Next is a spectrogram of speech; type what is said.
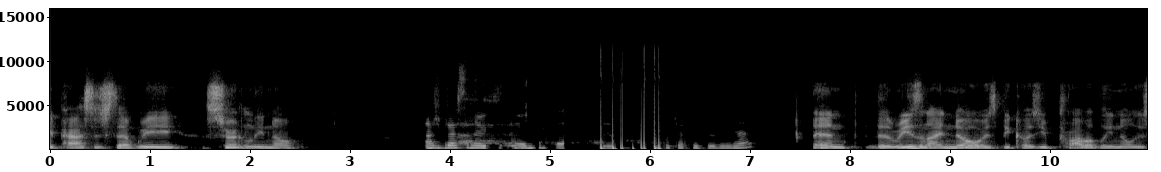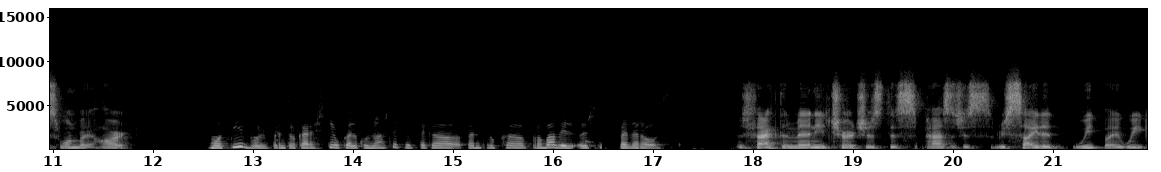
a passage that we certainly know. Aș vrea să ne uităm la un pasaj cu certitudine. And the reason I know is because you probably know this one by heart. Motivul pentru care știu că îl cunoașteți este că pentru că probabil îl știți pe de rost. In fact, in many churches, this passage is recited week by week.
